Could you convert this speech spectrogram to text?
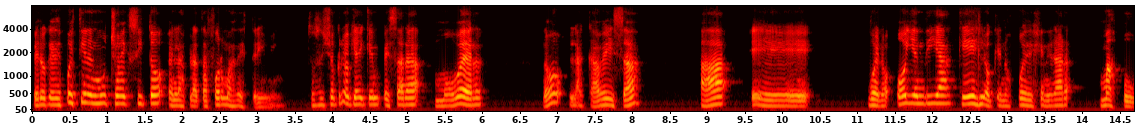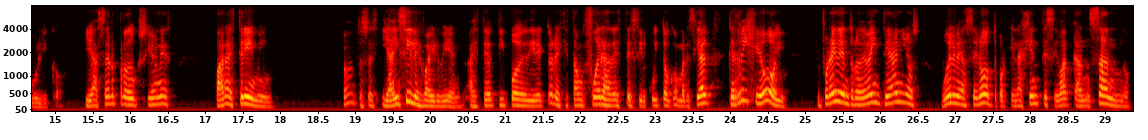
pero que después tienen mucho éxito en las plataformas de streaming. Entonces yo creo que hay que empezar a mover ¿no? la cabeza a, eh, bueno, hoy en día, ¿qué es lo que nos puede generar más público? Y hacer producciones para streaming. Entonces, y ahí sí les va a ir bien a este tipo de directores que están fuera de este circuito comercial que rige hoy, que por ahí dentro de 20 años vuelve a ser otro, porque la gente se va cansando.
